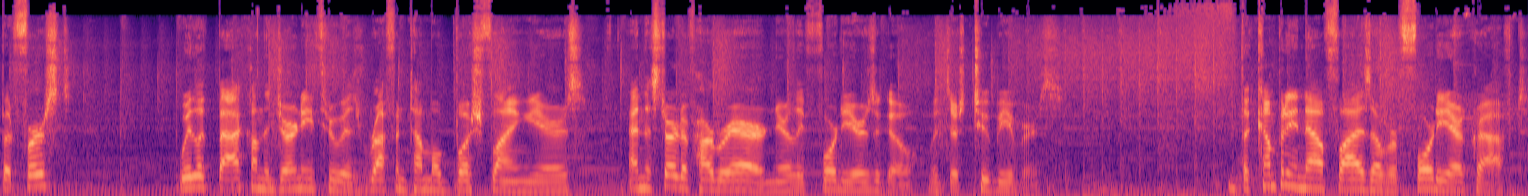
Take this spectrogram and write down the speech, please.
But first, we look back on the journey through his rough and tumble bush flying years and the start of Harbour Air nearly 40 years ago with just two beavers. The company now flies over 40 aircraft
